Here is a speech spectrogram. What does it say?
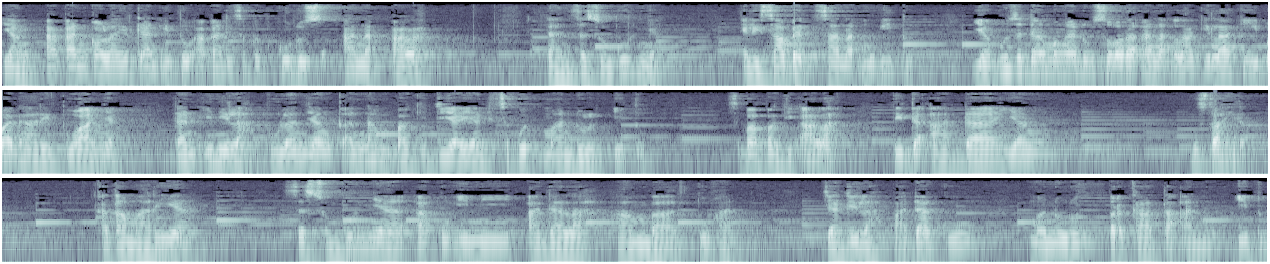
Yang akan kau lahirkan itu akan disebut kudus anak Allah. Dan sesungguhnya Elizabeth sanakmu itu, ia pun sedang mengandung seorang anak laki-laki pada hari tuanya. Dan inilah bulan yang keenam bagi dia yang disebut mandul itu. Sebab bagi Allah tidak ada yang mustahil. Kata Maria, Sesungguhnya aku ini adalah hamba Tuhan. Jadilah padaku menurut perkataanmu itu.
